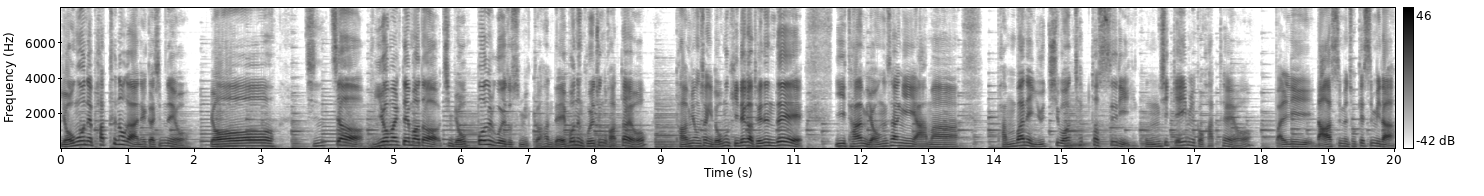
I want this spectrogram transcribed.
영혼의 파트너가 아닐까 싶네요. 야 진짜 위험할 때마다 지금 몇 번을 구해줬습니까? 한 4번은 구해준 것 같아요. 다음 영상이 너무 기대가 되는데 이 다음 영상이 아마 반반의 유치원 챕터 3 공식 게임일 것 같아요. 빨리 나왔으면 좋겠습니다.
